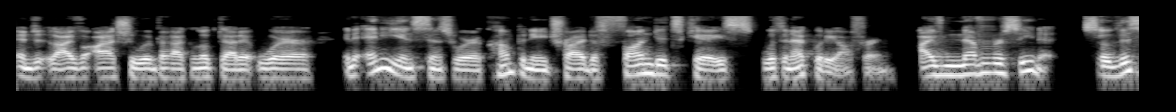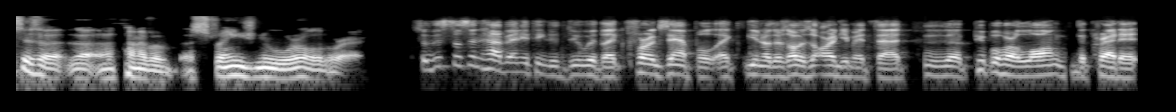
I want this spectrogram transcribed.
and I've actually went back and looked at it where in any instance where a company tried to fund its case with an equity offering. I've never seen it. So this is a, a kind of a, a, strange new world we're in. So this doesn't have anything to do with like, for example, like you know, there's always an argument that the people who are long the credit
